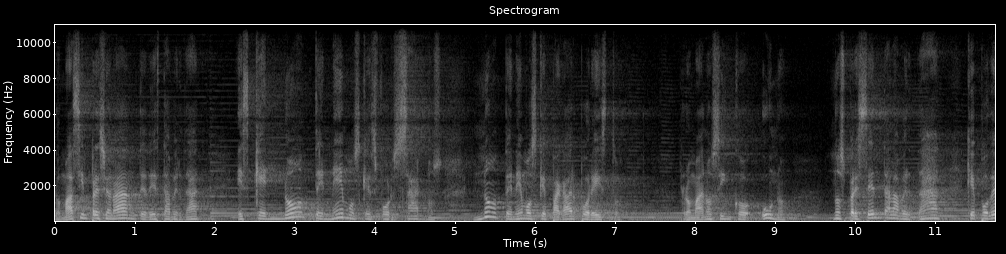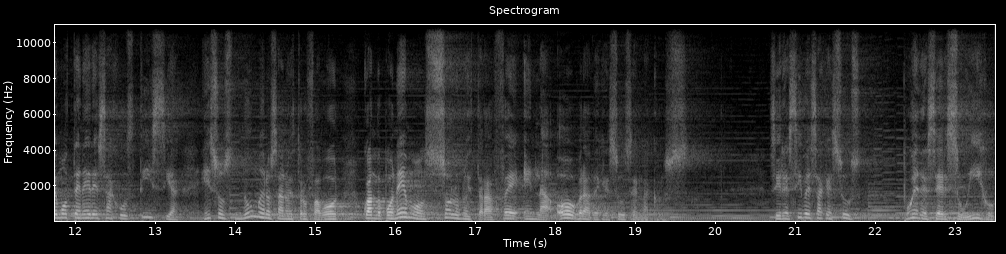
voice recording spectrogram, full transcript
Lo más impresionante de esta verdad es que no tenemos que esforzarnos, no tenemos que pagar por esto. Romanos 5.1 nos presenta la verdad que podemos tener esa justicia, esos números a nuestro favor, cuando ponemos solo nuestra fe en la obra de Jesús en la cruz. Si recibes a Jesús, puedes ser su hijo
